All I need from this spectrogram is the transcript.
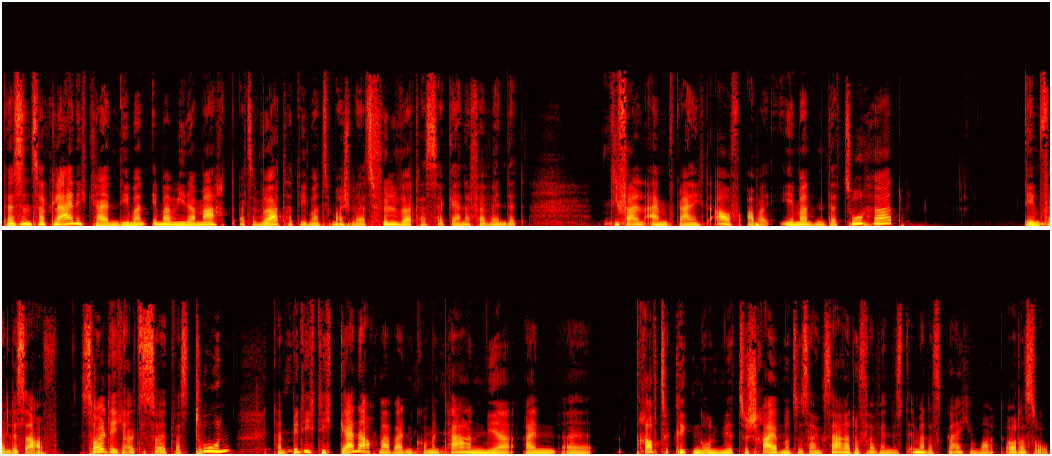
Das sind so Kleinigkeiten, die man immer wieder macht, also Wörter, die man zum Beispiel als Füllwörter sehr gerne verwendet. Die fallen einem gar nicht auf, aber jemandem, der zuhört, dem fällt es auf. Sollte ich also so etwas tun, dann bitte ich dich gerne auch mal bei den Kommentaren mir ein äh, drauf zu klicken und mir zu schreiben und zu sagen, Sarah, du verwendest immer das gleiche Wort oder so.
